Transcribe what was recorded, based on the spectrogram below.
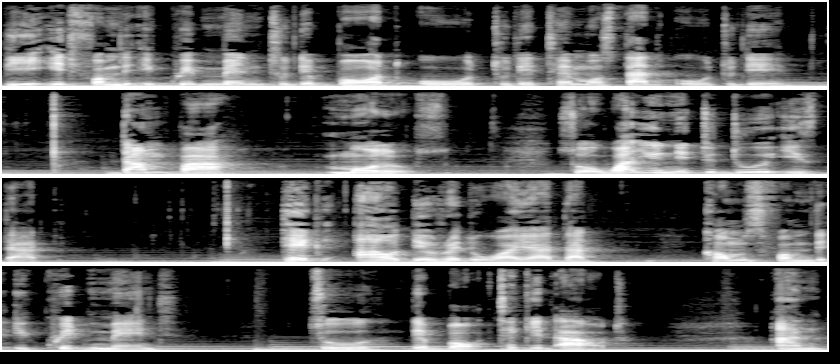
be it from the equipment to the board or to the thermostat or to the damper models. So what you need to do is that take out the red wire that comes from the equipment to the board, take it out. And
